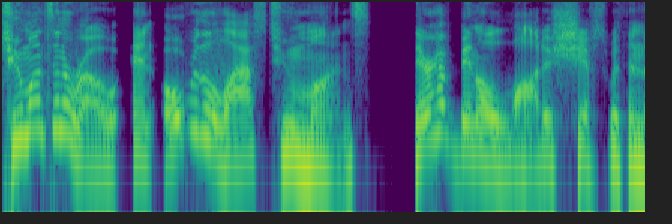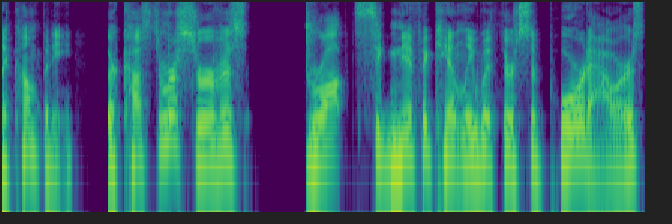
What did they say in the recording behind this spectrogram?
two months in a row. And over the last two months, there have been a lot of shifts within the company. Their customer service dropped significantly with their support hours.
